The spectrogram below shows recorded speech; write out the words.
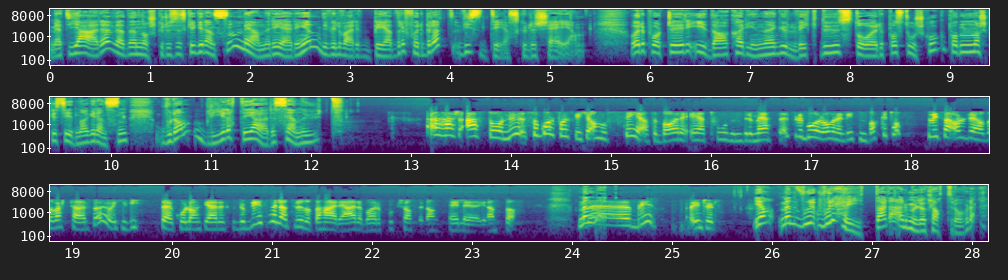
Med et gjerde ved den norsk-russiske grensen mener regjeringen de vil være bedre forberedt hvis det skulle skje igjen. Og reporter Ida Karine Gullvik, du står på Storskog på den norske siden av grensen. Hvordan blir dette gjerdet seende ut? Her jeg står nå, så går det faktisk ikke an å se at det bare er 200 meter, for det går over en liten bakketopp. Så Hvis jeg aldri hadde vært her før og ikke visste hvor langt gjerdet skulle bli, så ville jeg trodd at dette gjerdet bare fortsatte langs hele grensa. Men det blir Unnskyld. Ja, Men hvor, hvor, høyt er det? Er det mulig å klatre over det?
